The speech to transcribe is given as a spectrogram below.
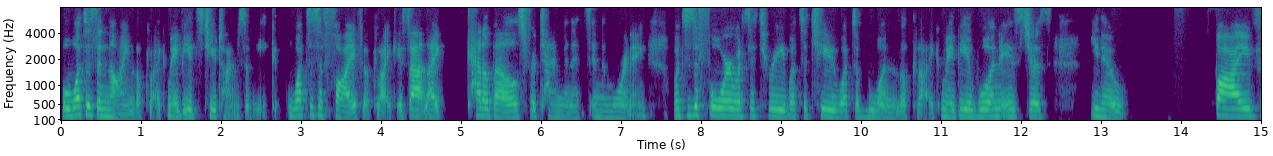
well what does a 9 look like? Maybe it's two times a week. What does a 5 look like? Is that like kettlebells for 10 minutes in the morning? What does a 4 what's a 3 what's a 2 what's a 1 look like? Maybe a 1 is just you know five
